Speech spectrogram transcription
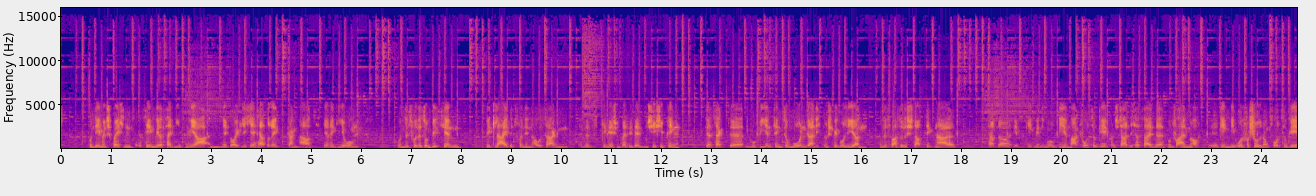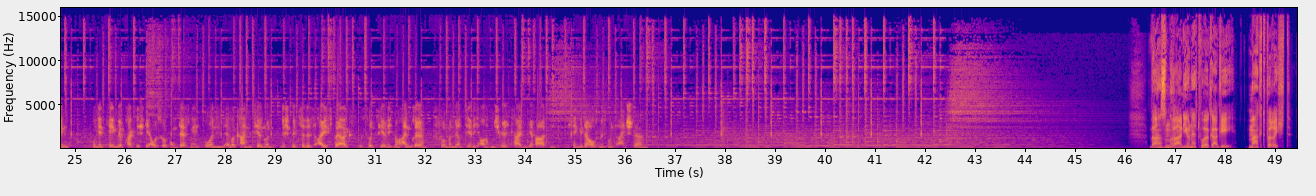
Und dementsprechend sehen wir seit diesem Jahr eine deutliche härtere Gangart der Regierung. Und es wurde so ein bisschen begleitet von den Aussagen des chinesischen Präsidenten Xi Jinping. Der sagte, Immobilien sind zum Wohnen da, nicht zum Spekulieren. Und das war so das Startsignal, härter jetzt gegen den Immobilienmarkt vorzugehen von staatlicher Seite und vor allem auch gegen die hohe Verschuldung vorzugehen. Und jetzt sehen wir praktisch die Auswirkungen dessen. Und Evergrande ist hier nur eine Spitze des Eisbergs. Es wird sicherlich noch andere Firmen werden sicherlich auch noch in Schwierigkeiten geraten. Ich denke, darauf müssen wir uns einstellen. Börsenradio Network AG Marktbericht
